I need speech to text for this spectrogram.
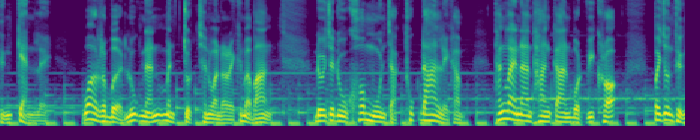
ถึงแก่นเลย ว่าระเบิดลูกนั้นมันจุดชนวนอะไรขึ้นมาบ้าง โดยจะดูข้อมูลจากทุกด้านเลยครับ ทั้งรายงานทางการบทวิเคราะห์ ไปจนถึง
